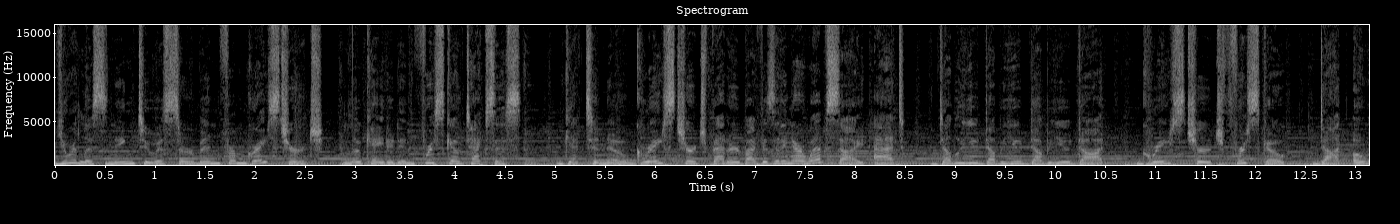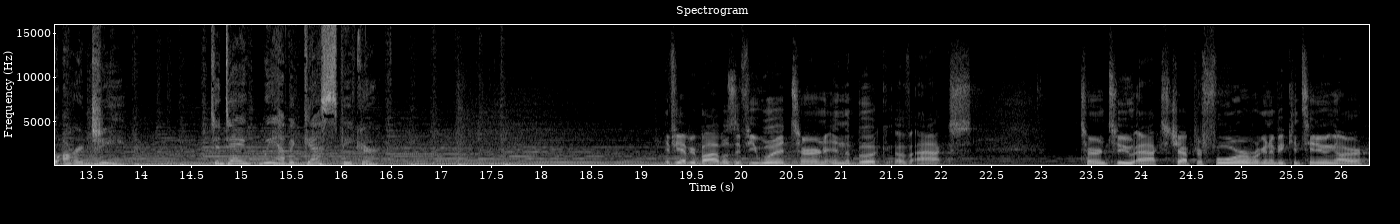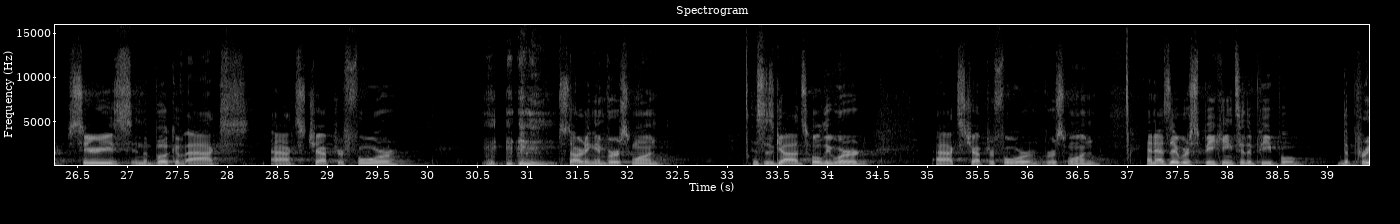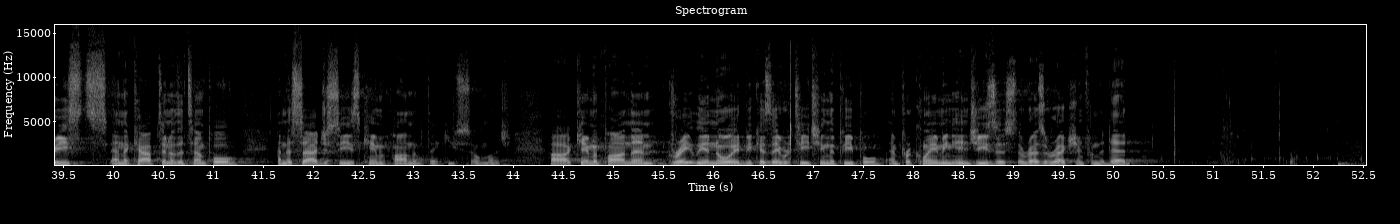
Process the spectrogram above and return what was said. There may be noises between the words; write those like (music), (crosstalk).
You're listening to a sermon from Grace Church, located in Frisco, Texas. Get to know Grace Church better by visiting our website at www.gracechurchfrisco.org. Today, we have a guest speaker. If you have your Bibles, if you would, turn in the book of Acts. Turn to Acts chapter 4. We're going to be continuing our series in the book of Acts, Acts chapter 4, (clears throat) starting in verse 1. This is God's holy word, Acts chapter 4, verse 1. And as they were speaking to the people, the priests and the captain of the temple and the Sadducees came upon them. Thank you so much. Uh, came upon them greatly annoyed because they were teaching the people and proclaiming in Jesus the resurrection from the dead.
